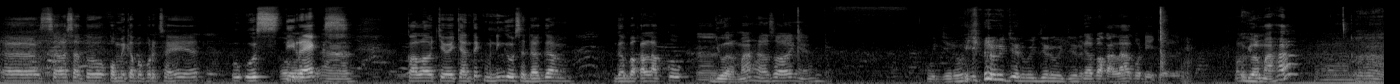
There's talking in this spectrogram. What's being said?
eh, salah satu komika favorit saya ya Uus Oh, T-Rex ah. kalau cewek cantik mending gak usah dagang gak bakal laku Ah. jual mahal soalnya Bujur bujur bujur bujur bujur. gak bakal laku dia jualnya mau jual mahal Ah.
